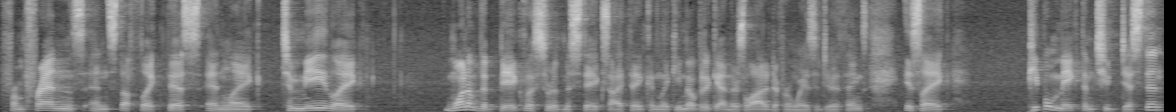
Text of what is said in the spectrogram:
from friends and stuff like this, and like to me like one of the big sort of mistakes I think in like email, but again, there's a lot of different ways to do things. Is like people make them too distant,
